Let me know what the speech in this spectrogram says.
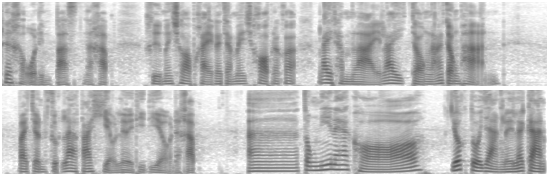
เทือกเขาโอลิมปัสนะครับ คือไม่ชอบใครก็จะไม่ชอบแล้วก็ไล่ทำลายไล่จองล้างจองผ่าน ไปจนสุดล่าฟ้าเขียวเลยทีเดียวนะครับตรงนี้นะขอยกตัวอย่างเลยละกัน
